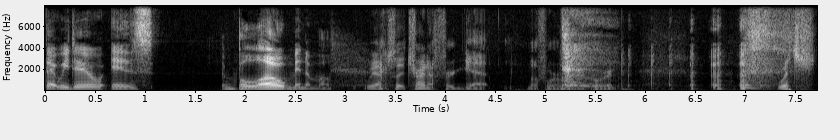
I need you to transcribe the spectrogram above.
that we do is below minimum. We actually try to forget before we record. which,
